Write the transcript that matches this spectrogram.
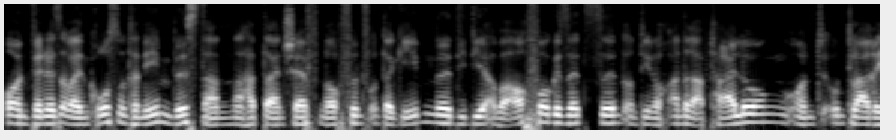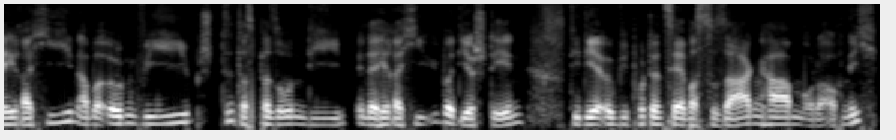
Und wenn du jetzt aber in großen Unternehmen bist, dann hat dein Chef noch fünf Untergebene, die dir aber auch vorgesetzt sind und die noch andere Abteilungen und unklare Hierarchien, aber irgendwie sind das Personen, die in der Hierarchie über dir stehen, die dir irgendwie potenziell was zu sagen haben oder auch nicht.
